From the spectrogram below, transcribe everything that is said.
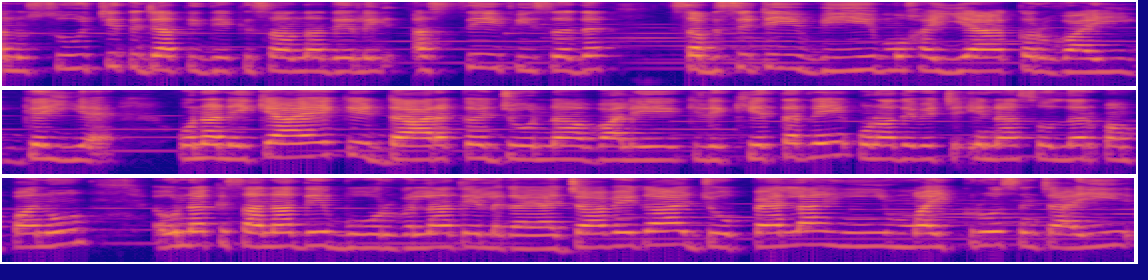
ਅਨੁਸੂਚਿਤ ਜਾਤੀ ਦੇ ਕਿਸਾਨਾਂ ਦੇ ਲਈ 80% ਸਬਸਿਡੀ ਵੀ ਮੁਹੱਈਆ ਕਰਵਾਈ ਗਈ ਹੈ। ਉਹਨਾਂ ਨੇ ਕਿਹਾ ਹੈ ਕਿ ਡਾਰਕ ਜ਼ੋਨਾਂ ਵਾਲੇ ਜਿਹੜੇ ਖੇਤਰ ਨੇ ਉਹਨਾਂ ਦੇ ਵਿੱਚ ਇਹਨਾਂ ਸੋਲਰ ਪੰਪਾਂ ਨੂੰ, ਉਹਨਾਂ ਕਿਸਾਨਾਂ ਦੇ ਬੋਰਵੈਲਾਂ ਤੇ ਲਗਾਇਆ ਜਾਵੇਗਾ, ਜੋ ਪਹਿਲਾਂ ਹੀ ਮਾਈਕਰੋ ਸਿੰਚਾਈ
